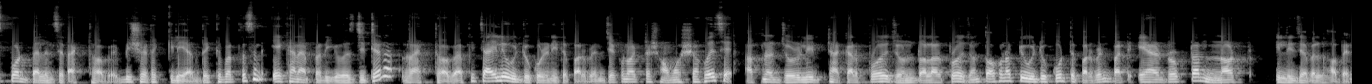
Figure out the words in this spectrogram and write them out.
স্পট ব্যালেন্সে রাখতে হবে। বিষয়টা ক্লিয়ার দেখতে পারতেছেন? এখানে আপনার ইউএসডিটা রাখতে হবে। আপনি চাইলে উইড্রো করে নিতে পারবেন। যে কোনো একটা সমস্যা হয়েছে, আপনার জরুরি টাকার প্রয়োজন ডলার প্রয়োজন, তখন আপনি উইড্রো করতে পারবেন বাট এয়ারড্রপটা নট এলিজেবল হবেন।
